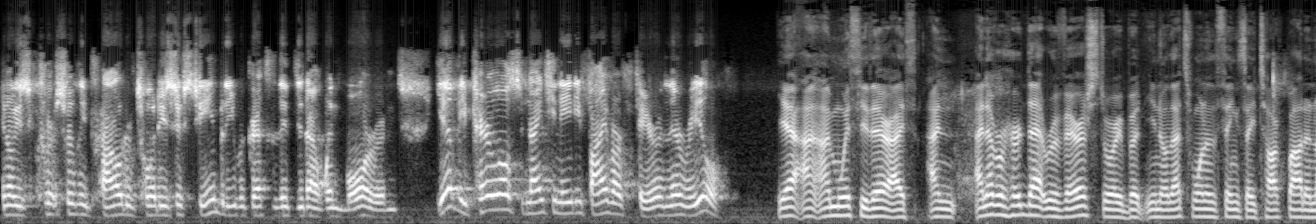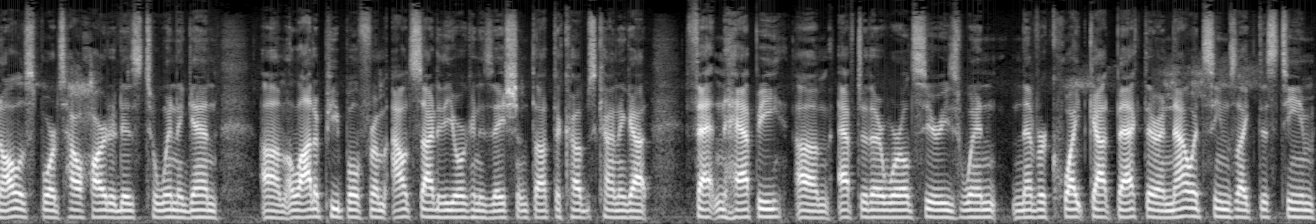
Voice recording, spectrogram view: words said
you know, he's certainly proud of 2016, but he regrets that they did not win more. And yeah, the parallels to 1985 are fair and they're real. Yeah, I, am with you there. I, I I never heard that Rivera story, but you know that's one of the things they talk about in all of sports: how hard it is to win again. Um, a lot of people from outside of the organization thought the Cubs kind of got fat and happy um, after their World Series win, never quite got back there, and now it seems like this team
